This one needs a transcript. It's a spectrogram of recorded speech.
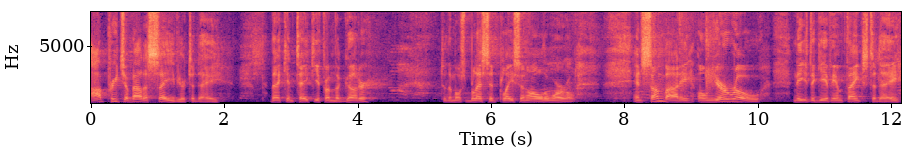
I preach about a Savior today that can take you from the gutter to the most blessed place in all the world. And somebody on your row needs to give him thanks today.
